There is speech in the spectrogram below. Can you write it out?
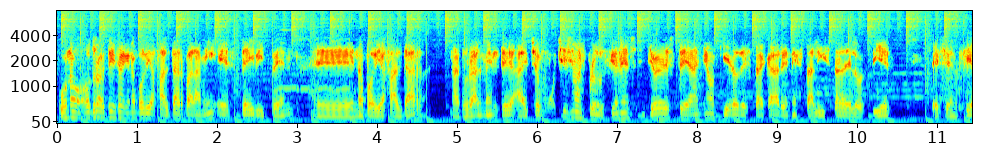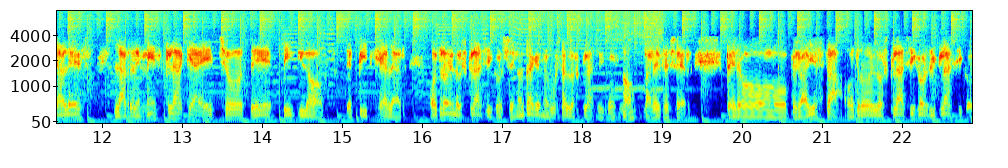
Uno, otro artista que no podía faltar para mí es David Penn, eh, no podía faltar naturalmente ha hecho muchísimas producciones. Yo este año quiero destacar en esta lista de los 10 esenciales la remezcla que ha hecho de Big Love de Pete Heller, otro de los clásicos. Se nota que me gustan los clásicos, ¿no? Parece ser. Pero, pero ahí está, otro de los clásicos de clásicos,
